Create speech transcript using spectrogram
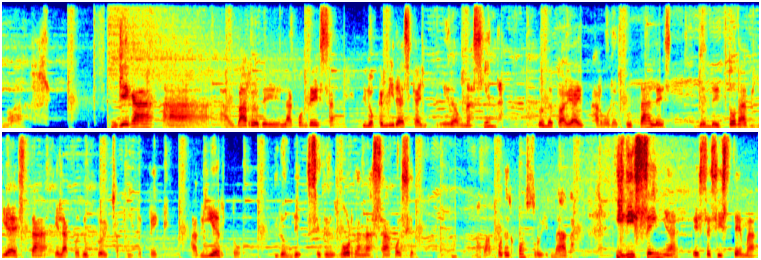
¿no? Llega al barrio de La Condesa y lo que mira es que era una hacienda, donde todavía hay árboles frutales, donde todavía está el acueducto de Chapultepec abierto y donde se desbordan las aguas, no va a poder construir nada. Y diseña ese sistema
